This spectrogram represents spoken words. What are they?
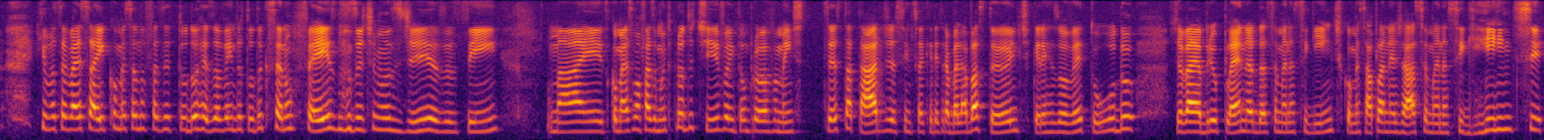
que você vai sair começando a fazer tudo, resolvendo tudo que você não fez nos últimos dias, assim. Mas começa uma fase muito produtiva, então provavelmente sexta tarde, assim, você vai querer trabalhar bastante, querer resolver tudo. Já vai abrir o planner da semana seguinte, começar a planejar a semana seguinte,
